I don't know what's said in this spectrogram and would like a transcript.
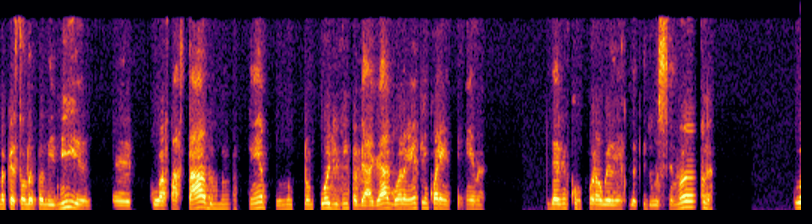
a questão da pandemia, é, ficou afastado muito tempo, não, não pôde vir para BH, agora entra em quarentena, deve incorporar o elenco daqui duas semanas. Ô,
